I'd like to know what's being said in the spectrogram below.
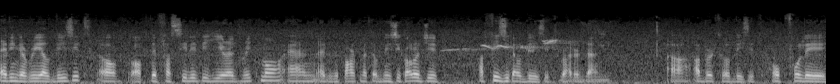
having a real visit of, of the facility here at Ritmo and at the Department of Musicology, a physical visit rather than uh, a virtual visit. Hopefully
